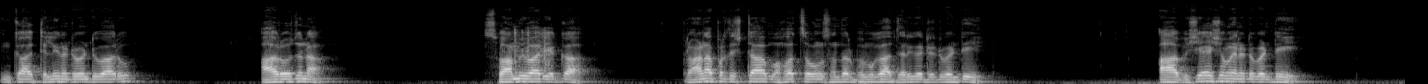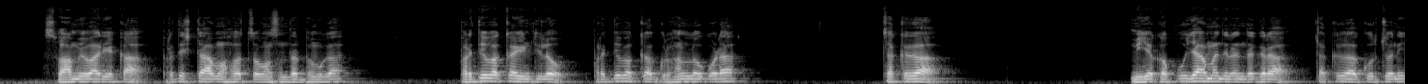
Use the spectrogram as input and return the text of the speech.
ఇంకా తెలియనటువంటి వారు ఆ రోజున స్వామివారి యొక్క ప్రాణప్రతిష్ఠ మహోత్సవం సందర్భముగా జరిగేటటువంటి ఆ విశేషమైనటువంటి స్వామివారి యొక్క ప్రతిష్టా మహోత్సవం సందర్భముగా ప్రతి ఒక్క ఇంటిలో ప్రతి ఒక్క గృహంలో కూడా చక్కగా మీ యొక్క పూజా మందిరం దగ్గర చక్కగా కూర్చొని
